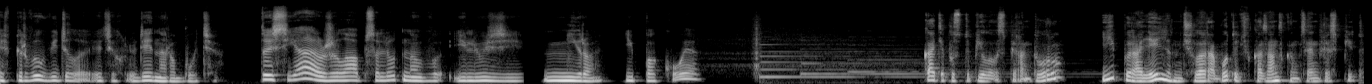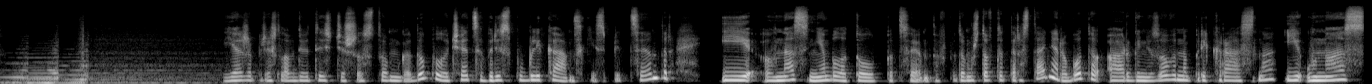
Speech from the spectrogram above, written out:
Я впервые увидела этих людей на работе. То есть я жила абсолютно в иллюзии мира и покоя. Катя поступила в аспирантуру, и параллельно начала работать в Казанском центре СПИД. Я же пришла в 2006 году, получается, в республиканский спеццентр, и у нас не было толп пациентов, потому что в Татарстане работа организована прекрасно, и у нас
